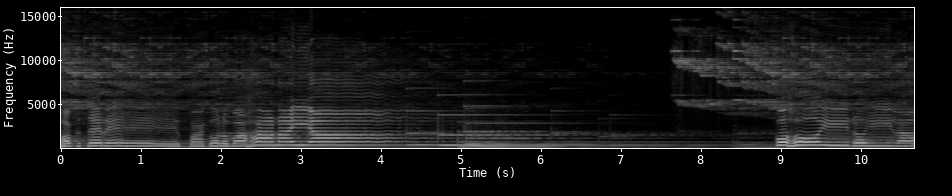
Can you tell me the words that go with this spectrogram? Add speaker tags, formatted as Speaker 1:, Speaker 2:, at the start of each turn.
Speaker 1: ভক্তের পাগল বাহানাইয়া। কহই রইলা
